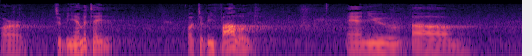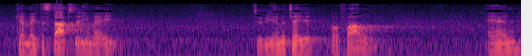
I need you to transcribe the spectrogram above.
or to be imitated, or to be followed, and you um, can make the stops that he made to be imitated or followed, and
